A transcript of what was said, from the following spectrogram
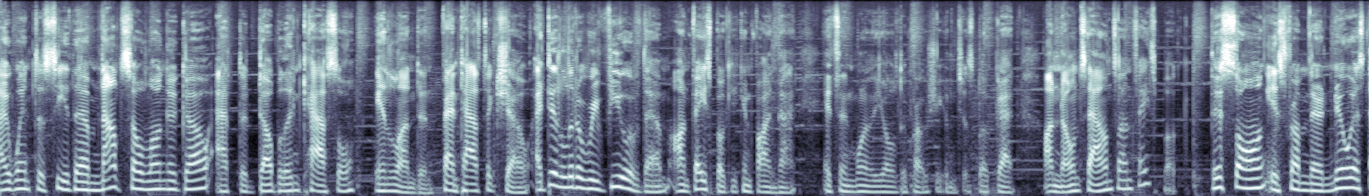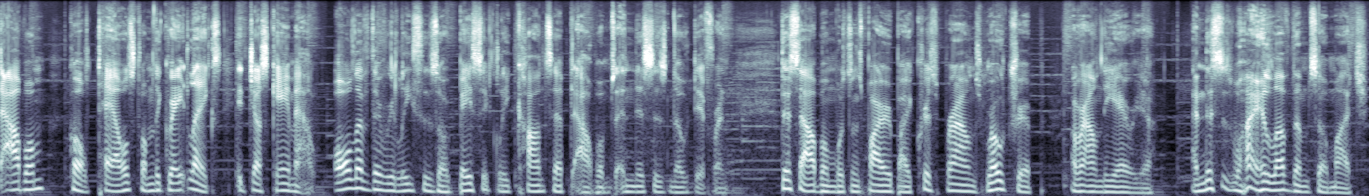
I went to see them not so long ago at the Dublin Castle in London. Fantastic show. I did a little review of them on Facebook. You can find that. It's in one of the older posts. You can just look at Unknown Sounds on Facebook. This song is from their newest album called Tales from the Great Lakes. It just came out. All of their releases are basically concept albums, and this is no different. This album was inspired by Chris Brown's road trip around the area. And this is why I love them so much.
